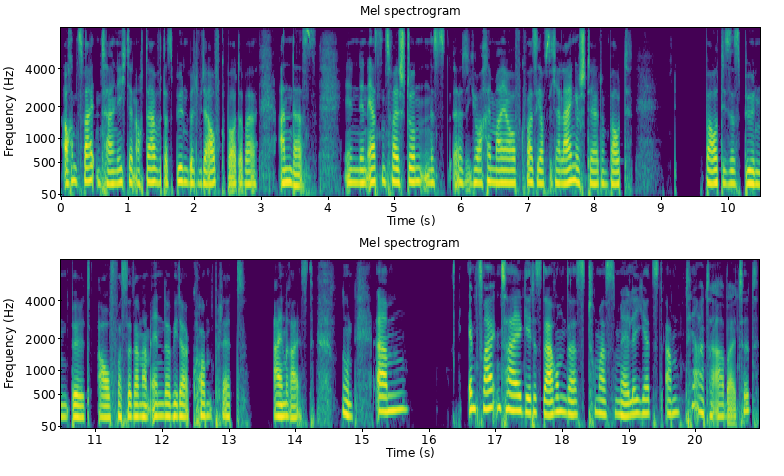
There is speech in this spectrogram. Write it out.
auch im zweiten Teil nicht, denn auch da wird das Bühnenbild wieder aufgebaut, aber anders. In den ersten zwei Stunden ist äh, Joachim Meyerhoff quasi auf sich allein gestellt und baut, baut dieses Bühnenbild auf, was er dann am Ende wieder komplett einreißt. Nun, ähm, im zweiten Teil geht es darum, dass Thomas Melle jetzt am Theater arbeitet.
